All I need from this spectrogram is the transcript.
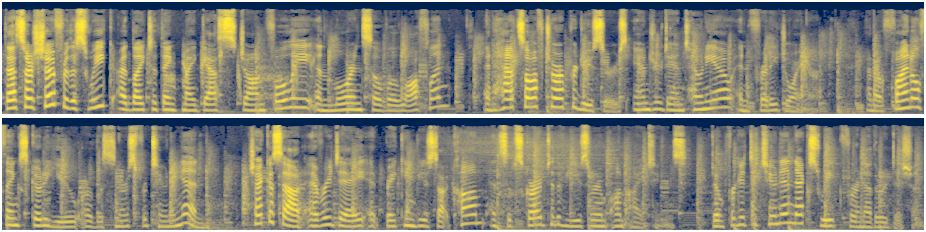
That's our show for this week. I'd like to thank my guests, John Foley and Lauren Silva Laughlin. And hats off to our producers, Andrew D'Antonio and Freddie Joyner. And our final thanks go to you, our listeners, for tuning in. Check us out every day at breakingviews.com and subscribe to the Viewsroom on iTunes. Don't forget to tune in next week for another edition.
